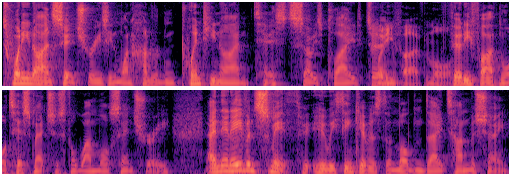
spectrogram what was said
29 centuries in 129 tests, so he's played 20 35 more. 35 more test matches for one more century. And then hmm. even Smith, who- we think of as the modern day ton machine,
